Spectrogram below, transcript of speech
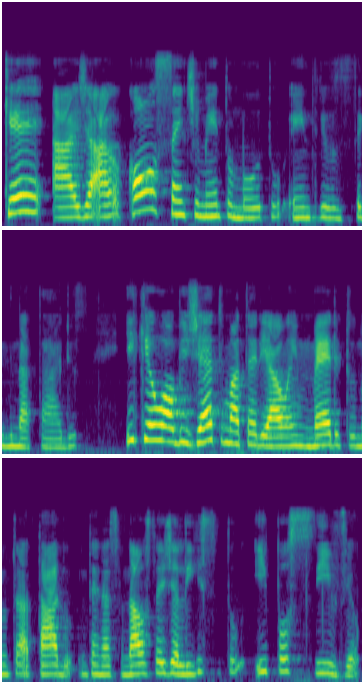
Que haja consentimento mútuo entre os signatários e que o objeto material em mérito no tratado internacional seja lícito e possível.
